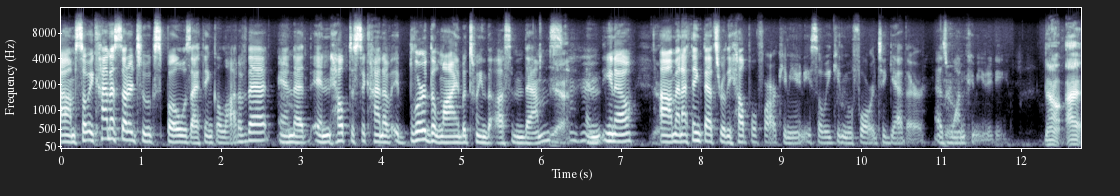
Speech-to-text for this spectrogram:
Um, so it kind of started to expose, I think, a lot of that, and that and helped us to kind of it blurred the line between the us and them's, Yeah. Mhm. and you know, um, and I think that's really helpful for our community, so we can move forward together as one community. Now, I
